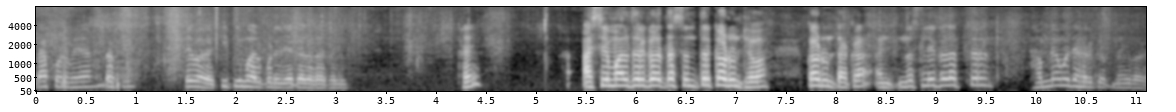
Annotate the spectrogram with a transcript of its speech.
दाखव भैया दाखव हे बघा किती माल पडेल एका झाडाखाली? काय असे माल जर गळत असेल तर काढून ठेवा काढून टाका. आणि नसले गळत तर थांबण्यामध्ये हरकत नाही बघा.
